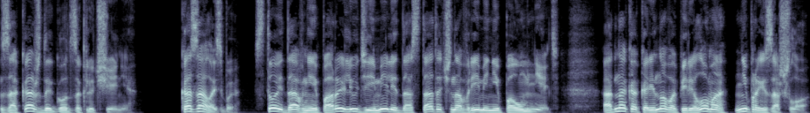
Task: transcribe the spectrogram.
за каждый год заключения. Казалось бы, с той давней поры люди имели достаточно времени поумнеть. Однако коренного перелома не произошло.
